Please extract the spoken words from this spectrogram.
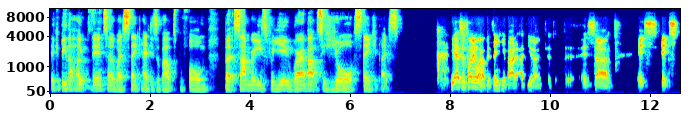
It could be the Hope Theatre where Snakehead is about to perform. But Sam Rees, for you, whereabouts is your stagey place? Yeah, it's a funny one. I've been thinking about it. You know, it's uh, it's it's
